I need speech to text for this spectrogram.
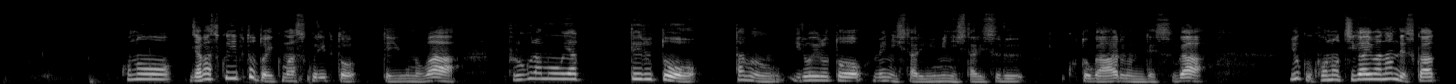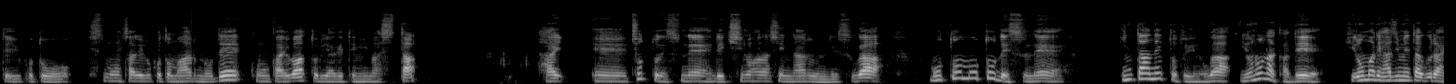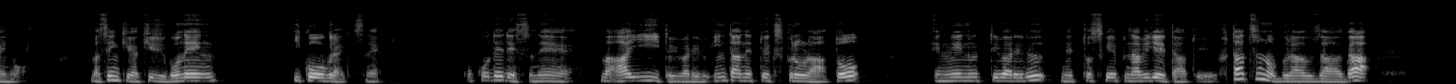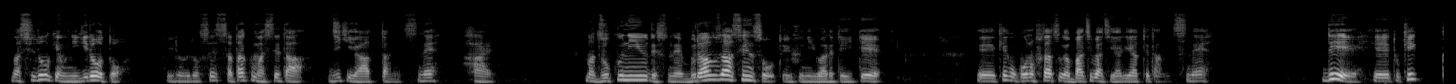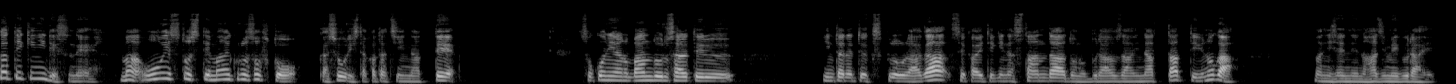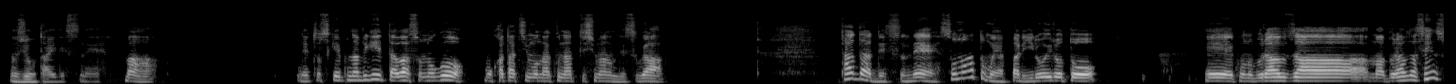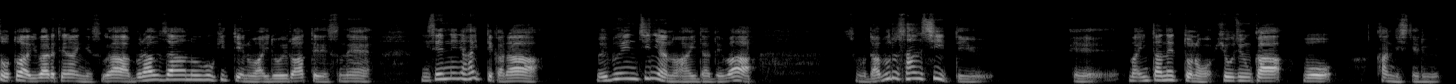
この JavaScript と ECMAScript っていうのは、プログラムをやってると、多分いろいろと目にしたり耳にしたりすることがあるんですが、よくこの違いは何ですかっていうことを質問されることもあるので、今回は取り上げてみました。はい。えー、ちょっとですね、歴史の話になるんですが、もともとですね、インターネットというのが世の中で広まり始めたぐらいの、まあ、1995年以降ぐらいですね。ここでですね、まあ、IE と言われるインターネットエクスプローラーと NN って言われるネットスケープナビゲーターという2つのブラウザーが、まあ、主導権を握ろうといろいろ切磋琢磨してた時期があったんですね。はい。まあ、俗に言うですね、ブラウザー戦争というふうに言われていて、えー、結構この2つがバチバチやり合ってたんですね。で、えー、と結果的にですね、まあ、OS としてマイクロソフトが勝利した形になって、そこにあのバンドルされているインターネットエクスプローラーが世界的なスタンダードのブラウザーになったっていうのが、まあ、2000年の初めぐらいの状態ですね。まあ、ネットスケープナビゲーターはその後、もう形もなくなってしまうんですが、ただですね、その後もやっぱりいろいろとえー、このブラウザー、まあ、ブラウザ戦争とは言われてないんですが、ブラウザーの動きっていうのはいろいろあってですね、2000年に入ってから、ウェブエンジニアの間では、その W3C っていう、えー、まあ、インターネットの標準化を管理している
